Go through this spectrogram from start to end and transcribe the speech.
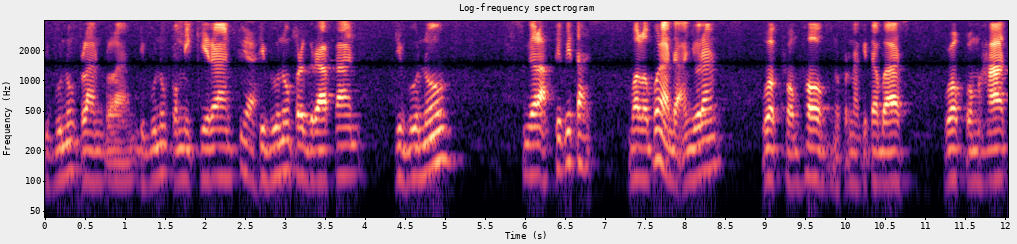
dibunuh pelan-pelan dibunuh pemikiran Iya. dibunuh pergerakan dibunuh segala aktivitas walaupun ada anjuran work from home nu pernah kita bahas work from home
